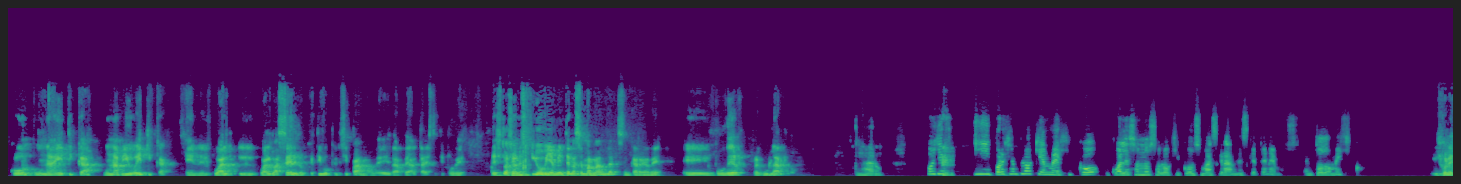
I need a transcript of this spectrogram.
con una ética, una bioética, en el cual, el cual va a ser el objetivo principal, ¿no? De dar de alta este tipo de, de situaciones y obviamente la semana es la que se encarga de eh, poder regularlo. Claro. Oye, y por ejemplo aquí en México, ¿cuáles son los zoológicos más grandes que tenemos en todo México? Híjole,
